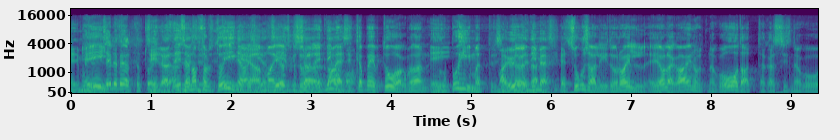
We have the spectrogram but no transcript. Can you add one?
ei, selle pealt nad tulid. see on absoluutselt õige ja ma ei oska sulle neid nimesid ka, Peep, tuua, aga ma tahan ei, nagu põhimõtteliselt öelda, et Suusaliidu roll ei ole ka ainult nagu oodata, kas siis nagu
